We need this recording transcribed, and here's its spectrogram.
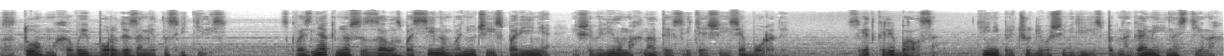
Зато маховые бороды заметно светились. Сквозняк нес из зала с бассейном вонючее испарение и шевелил мохнатые светящиеся бороды. Свет колебался, тени причудливо шевелились под ногами и на стенах.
